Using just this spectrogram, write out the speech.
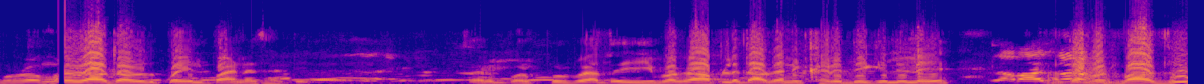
मुरबाड जात आहोत पहिल पाहण्यासाठी. तर भरपूर आता ही बघा आपल्या दादानी खरेदी केलेली आहे. आता बघ बाजू.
